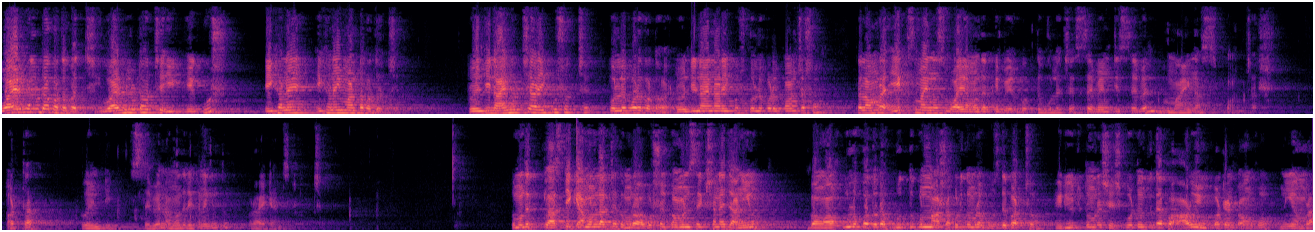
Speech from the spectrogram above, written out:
ওয়াই এর ভ্যালুটা কত পাচ্ছি? ওয়াই এর ভ্যালুটা হচ্ছে একুশ। এখানে এখানে এই মানটা কত হচ্ছে? টোয়েন্টি নাইন হচ্ছে আর একুশ হচ্ছে, করলে পরে কত হয়? টোয়েন্টি নাইন আর একুশ করলে পরে পঞ্চাশ হয়। তাহলে আমরা এক্স মাইনাস ওয়াই আমাদেরকে বের করতে বলেছে সেভেন্টি সেভেন মাইনাস পঞ্চাশ। অর্থাৎ টোয়েন্টি সেভেন আমাদের এখানে কিন্তু রাইট অ্যান্সার হচ্ছে। তোমাদের ক্লাসটি কেমন লাগছে তোমরা অবশ্যই কমেন্ট সেকশনে জানিও এবং অঙ্কগুলো কতটা গুরুত্বপূর্ণ আশা করি তোমরা বুঝতে পারছ। ভিডিওটি তোমরা শেষ পর্যন্ত দেখো আরও ইম্পর্টেন্ট অঙ্ক নিয়ে আমরা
